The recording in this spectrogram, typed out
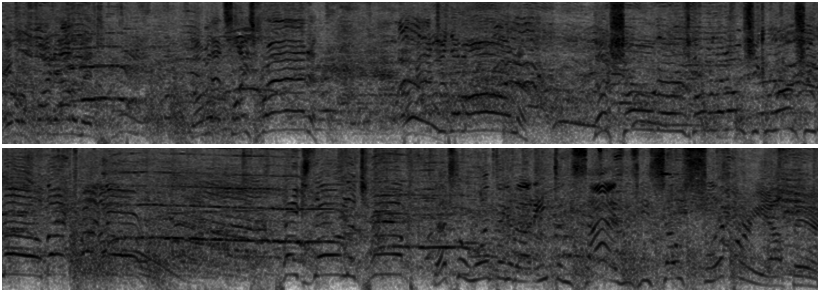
able to fight out of it. Going for that slice bread. Catches them on. The shoulders. Going for that Oshikoroshi. No, backbreaker. Takes down the champ. That's the one thing about Ethan's size is he's so slippery out there.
